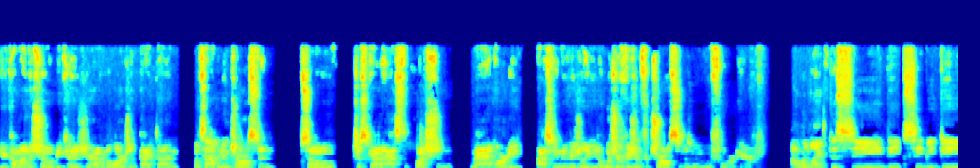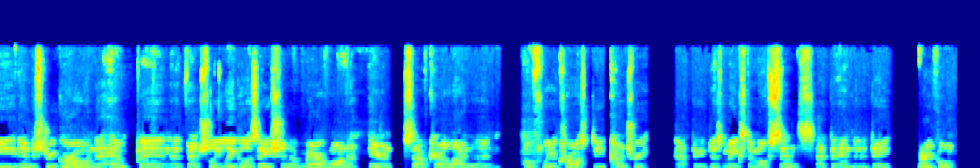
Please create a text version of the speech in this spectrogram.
You come on the show because you're having a large impact on what's happening in Charleston. So, just got to ask the question, Matt, Artie, ask you individually. You know, what's your vision for Charleston as we move forward here? I would like to see the CBD industry grow and the hemp and eventually legalization of marijuana here in South Carolina and hopefully across the country. I think it just makes the most sense at the end of the day. Very cool,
